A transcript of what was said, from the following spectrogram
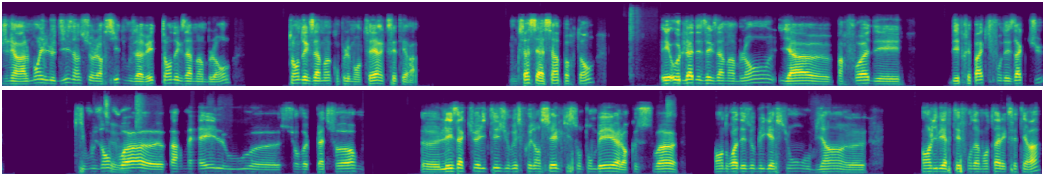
Généralement, ils le disent hein, sur leur site, vous avez tant d'examens blancs, tant d'examens complémentaires, etc. Donc ça c'est assez important. Et au-delà des examens blancs, il y a euh, parfois des, des prépas qui font des actus, qui vous envoient par mail ou sur votre plateforme euh, les actualités jurisprudentielles qui sont tombées, alors que ce soit en droit des obligations ou bien euh, en liberté fondamentale, etc.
